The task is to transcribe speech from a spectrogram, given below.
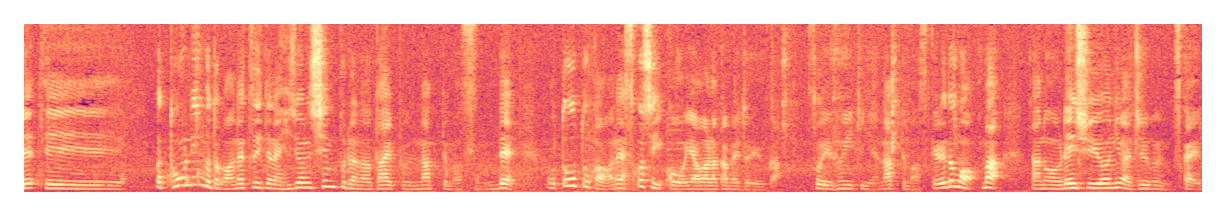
で、えーまあ、トーニングとかはねついてない非常にシンプルなタイプになってますんで音とかはね少しこう柔らかめというかそういう雰囲気にはなってますけれども、まあ、あの練習用には十分使える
